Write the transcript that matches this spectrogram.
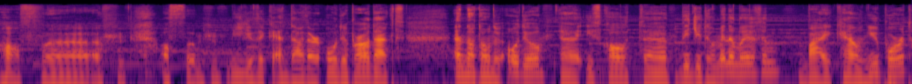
of uh, of um, music and other audio products and not only audio uh, is called Digital Minimalism by Cal Newport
